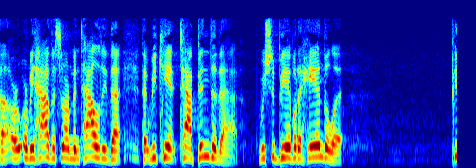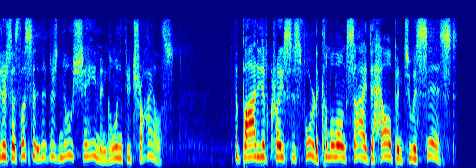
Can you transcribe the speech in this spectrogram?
uh, or, or we have this in our mentality, that, that we can't tap into that. We should be able to handle it. Peter says, listen, there's no shame in going through trials. The body of Christ is for to come alongside, to help, and to assist.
